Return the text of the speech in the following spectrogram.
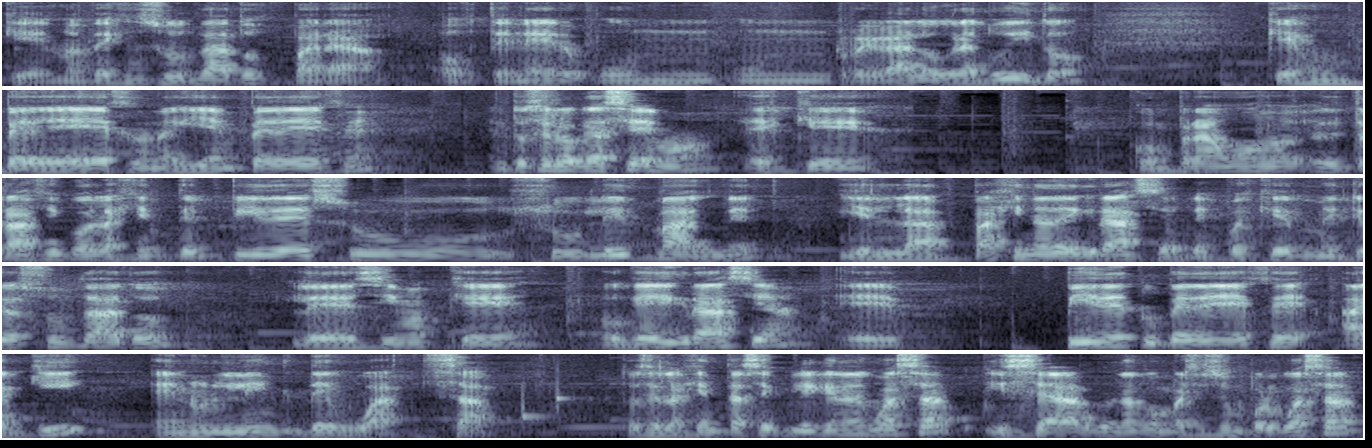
que nos dejen sus datos para obtener un, un regalo gratuito, que es un PDF, una guía en PDF. Entonces lo que hacemos es que compramos el tráfico, la gente pide su, su lead magnet y en la página de gracias, después que metió sus datos, le decimos que, ok, gracias, eh, pide tu PDF aquí en un link de WhatsApp. Entonces la gente hace clic en el WhatsApp y se abre una conversación por WhatsApp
